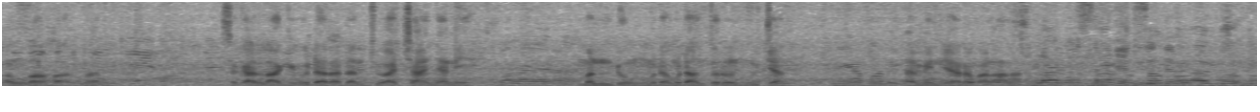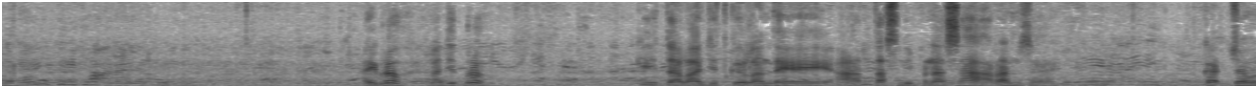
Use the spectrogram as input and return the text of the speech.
Allah Akbar Sekali lagi udara dan cuacanya nih mendung, mudah-mudahan turun hujan. Amin ya rabbal alamin. Ayo bro, lanjut bro. Kita lanjut ke lantai atas nih, penasaran saya. Kacau,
